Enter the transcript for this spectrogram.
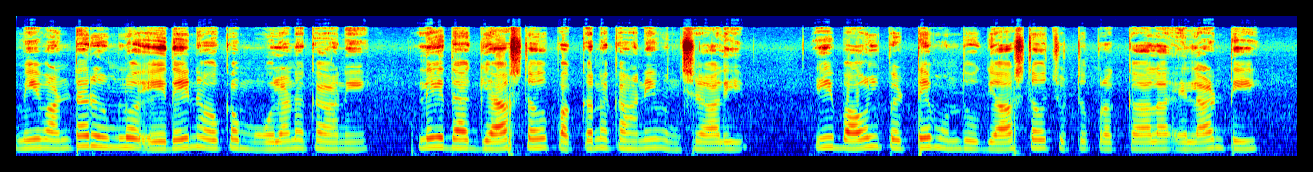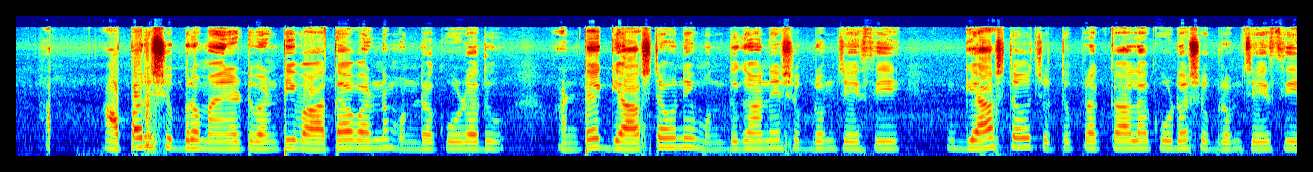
మీ వంట రూమ్లో ఏదైనా ఒక మూలన కానీ లేదా గ్యాస్ స్టవ్ పక్కన కానీ ఉంచాలి. ఈ బౌల్ పెట్టే ముందు గ్యాస్ స్టవ్ చుట్టుప్రక్కల ఎలాంటి అపరిశుభ్రమైనటువంటి వాతావరణం ఉండకూడదు. అంటే గ్యాస్ స్టవ్ని ముందుగానే శుభ్రం చేసి గ్యాస్ స్టవ్ చుట్టుప్రక్కల కూడా శుభ్రం చేసి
